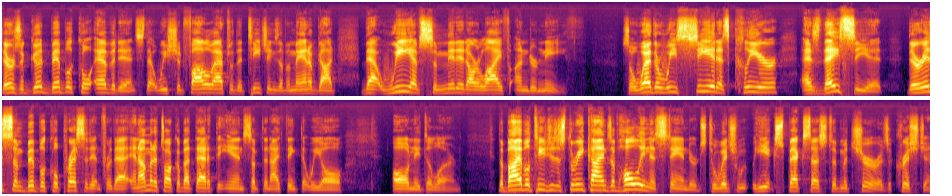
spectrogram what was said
There's a good biblical evidence that we should follow after the teachings of a man of God that we have submitted our life underneath. So, whether we see it as clear as they see it, there is some biblical precedent for that. And I'm going to talk about that at the end, something I think that we all, all need to learn. The Bible teaches us three kinds of holiness standards to which He expects us to mature as a Christian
